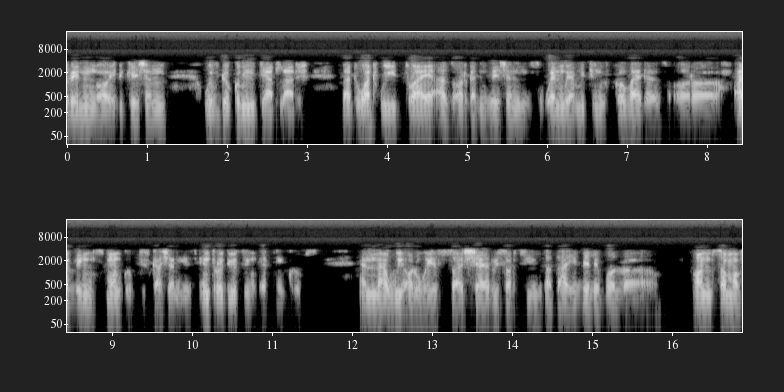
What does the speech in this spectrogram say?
training or education with the community at large. But what we try as organization is when we are meeting with providers or uh, having small group discussion is introducing ethnic groups. And uh, we always uh, share resources that are available uh, on some of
